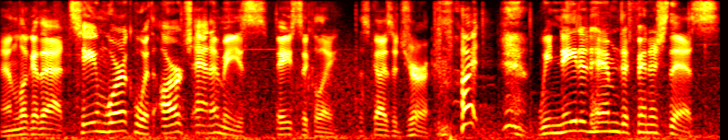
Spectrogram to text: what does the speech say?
And look at that. Teamwork with arch enemies, basically. This guy's a jerk. But we needed him to finish this.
